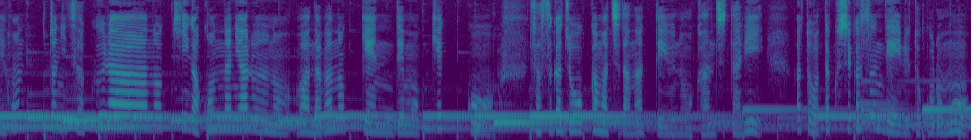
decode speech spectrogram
え本当に桜の木がこんなにあるのは長野県でも結構さすが城下町だなっていうのを感じたりあと私が住んでいるところも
